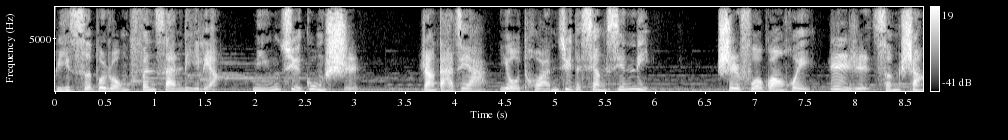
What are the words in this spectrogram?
彼此不容分散力量，凝聚共识，让大家有团聚的向心力，使佛光会日日增上，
